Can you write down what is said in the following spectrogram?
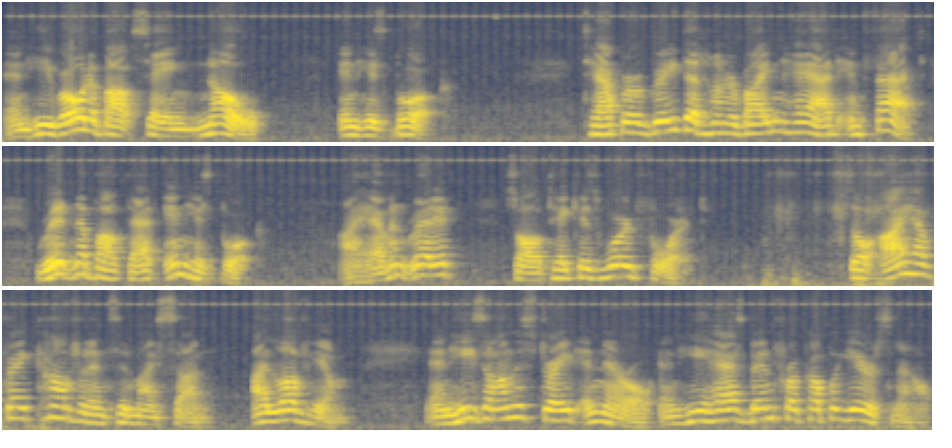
And he wrote about saying no in his book. Tapper agreed that Hunter Biden had, in fact, written about that in his book. I haven't read it, so I'll take his word for it. So I have great confidence in my son. I love him. And he's on the straight and narrow, and he has been for a couple years now,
